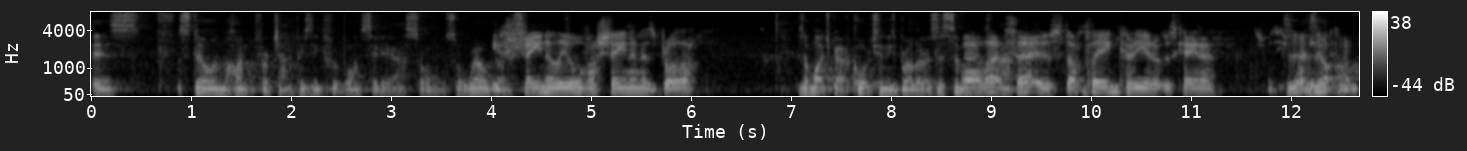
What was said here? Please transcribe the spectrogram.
is still in the hunt for Champions League football in Serie A. So, so well done. He's finally overshining his brother he's a much better coach than his brother. It's as simple well, as that's that. it. It was their playing career. It was kind of He's it, it,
